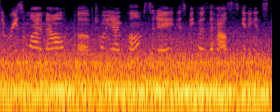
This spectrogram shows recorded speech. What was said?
the reason why I'm out of 29 Palms today is because the house is getting inspected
